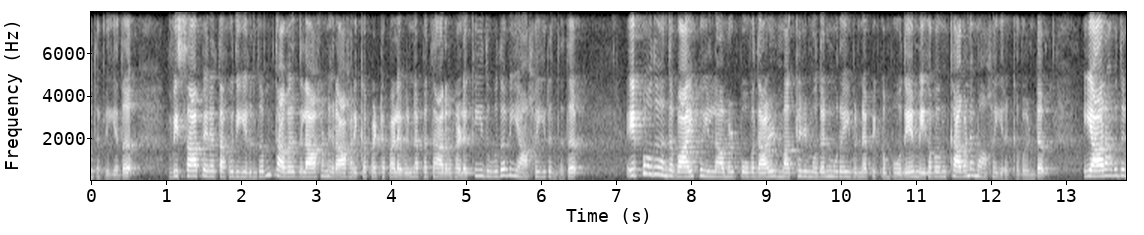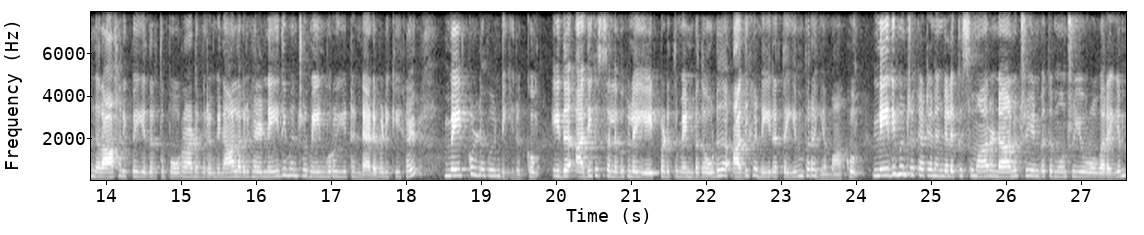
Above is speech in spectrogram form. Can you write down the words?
உதவியது. விசா பெற தகுதியிருந்தும் தவறுதலாக நிராகரிக்கப்பட்ட பல விண்ணப்பதாரர்களுக்கு இது உதவியாக இருந்தது. இப்போது அந்த வாய்ப்பு இல்லாமல் போவதால் மக்கள் முதன்முறை விண்ணப்பிக்கும் போதே மிகவும் கவனமாக இருக்க வேண்டும். யாராவது நிராகரிப்பை எதிர்த்து போராட விரும்பினால் அவர்கள் நீதிமன்ற மேன்முறையீட்டு நடவடிக்கைகள் மேற்கொள்ள வேண்டியிருக்கும். இது அதிக செலவுகளை ஏற்படுத்தும் என்பதோடு அதிக நேரத்தையும் விரயமாக்கும். நீதிமன்ற கட்டணங்களுக்கு சுமார் நானூற்றி எண்பத்தி மூன்று யூரோ வரையும்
